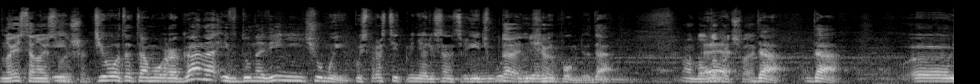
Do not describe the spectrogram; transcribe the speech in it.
Но есть оно и свыше. чего-то там урагана, и в дуновении чумы. Пусть простит меня Александр Сергеевич Пушкин, Да, я ничего. не помню, да. Он был Э, добрый человек. Да, да. Э,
